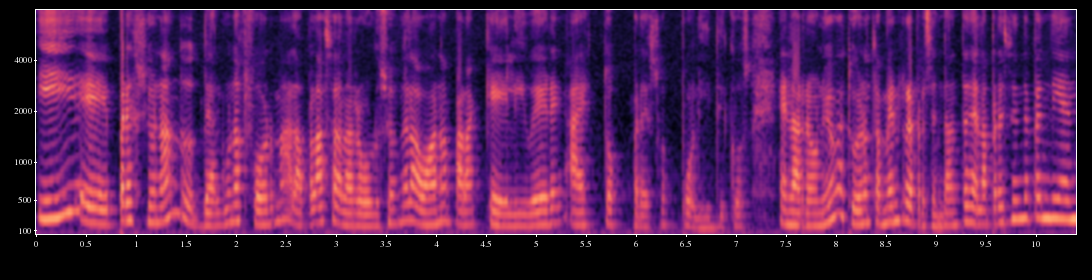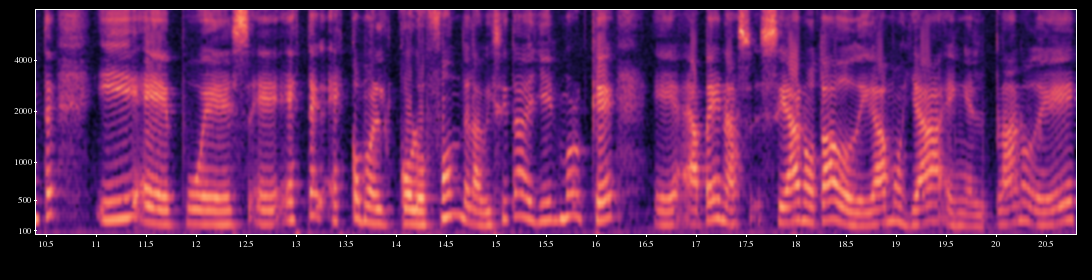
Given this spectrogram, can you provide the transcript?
y eh, presionando de alguna forma a la Plaza de la Revolución de La Habana para que libere a estos presos políticos. En la reunión estuvieron también representantes de la prensa independiente y eh, pues eh, este es como el colofón de la visita de Gilmore que apenas se ha notado, digamos, ya en el plano de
